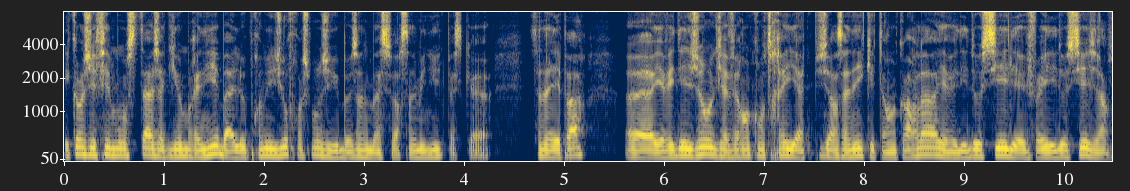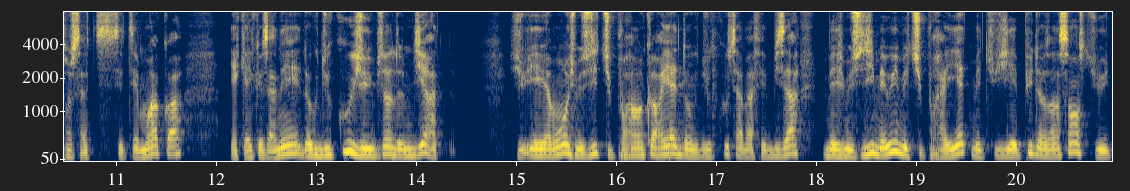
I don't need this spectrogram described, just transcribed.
Et quand j'ai fait mon stage à Guillaume Régnier, bah, le premier jour, franchement, j'ai eu besoin de m'asseoir cinq minutes parce que ça n'allait pas. Euh, Il y avait des gens que j'avais rencontrés il y a plusieurs années qui étaient encore là. Il y avait des dossiers, je voyais les dossiers, j'ai l'impression que c'était moi, quoi, il y a quelques années. Donc, du coup, j'ai eu besoin de me dire, il y a eu un moment où je me suis dit, tu pourrais encore y être. Donc, du coup, ça m'a fait bizarre. Mais je me suis dit, mais oui, mais tu pourrais y être, mais tu y es plus dans un sens. Tu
